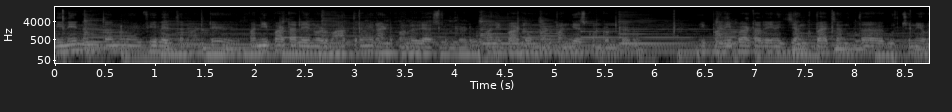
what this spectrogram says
నేనేం నమ్ముతాను ఫీల్ అవుతాను అంటే పని పాట లేనివాడు మాత్రమే ఇలాంటి పనులు చేస్తుంటాడు. పని పాట ఉన్నవాడు పని చేసుకుంటుంటాడు. ఈ పని పాట లేని జంక్ బ్యాచ్ అంతా కూర్చొని ఒక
